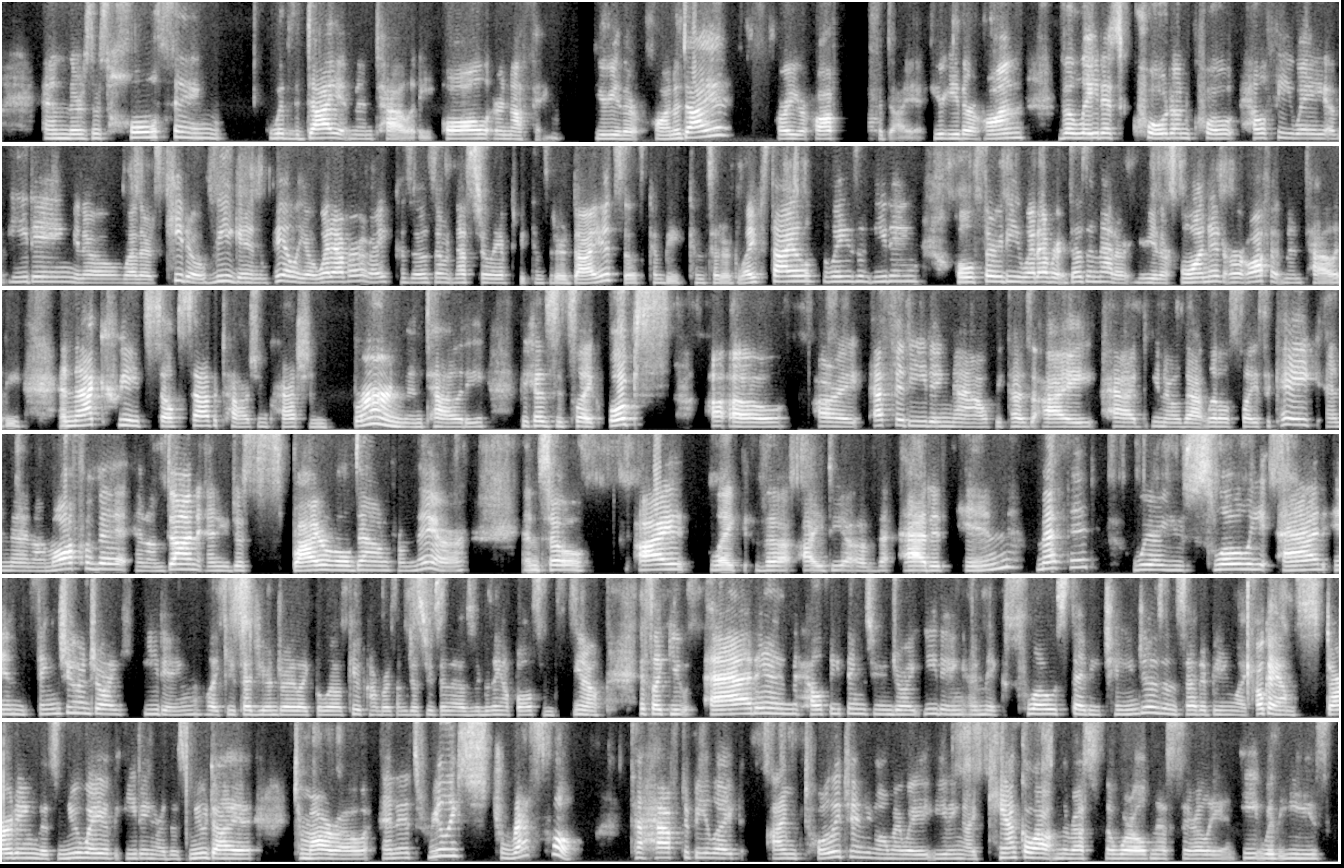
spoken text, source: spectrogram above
And there's this whole thing with the diet mentality all or nothing. You're either on a diet or you're off a diet. You're either on the latest quote unquote healthy way of eating, you know, whether it's keto, vegan, paleo, whatever, right? Because those don't necessarily have to be considered diets. Those can be considered lifestyle ways of eating, whole 30, whatever. It doesn't matter. You're either on it or off it mentality. And that creates self sabotage and crash and burn mentality because it's like, oops, uh oh, all right, F it eating now because I had, you know, that little slice of cake and then I'm off of it and I'm done. And you just spiral down from there. And so I like the idea of the added in method where you slowly add in things you enjoy eating. Like you said, you enjoy like the little cucumbers. I'm just using that as an example since, you know, it's like you add in healthy things you enjoy eating and make slow, steady changes instead of being like, okay, I'm starting this new way of eating or this new diet tomorrow. And it's really stressful to have to be like, I'm totally changing all my way of eating. I can't go out in the rest of the world necessarily and eat with ease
